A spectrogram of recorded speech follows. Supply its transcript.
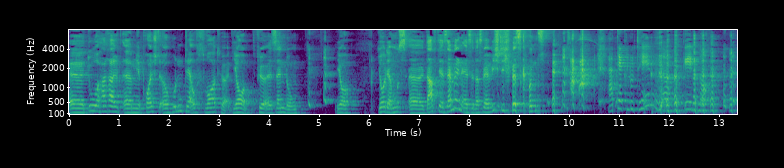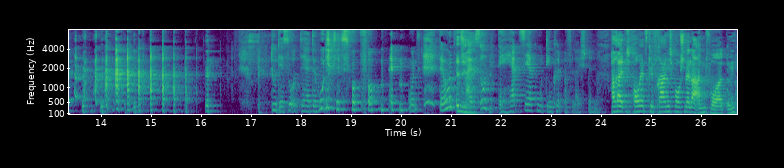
Äh, du, Harald, äh, mir bräuchte ein Hund, der aufs Wort hört. Jo, für äh, Sendung. Jo. Jo, der muss, äh, darf der Semmeln essen, das wäre wichtig fürs Konzept. Hat der Gluten oder geht noch? Du, der, so, der, der Hund der Sohn von meinem Hund, der Hund von meinem Sohn, der hört sehr gut, den könnte man vielleicht nehmen. Harald, ich brauche jetzt keine Fragen, ich brauche schneller Antworten.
